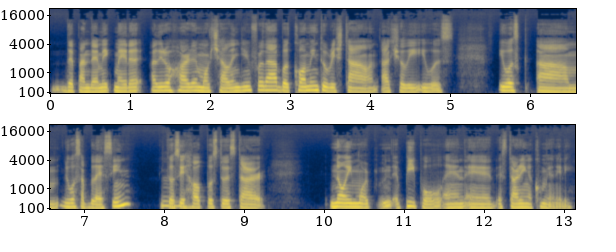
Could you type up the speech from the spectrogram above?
the pandemic made it a little harder, and more challenging for that. But coming to Bridgetown, actually, it was it was um, it was a blessing because mm. it helped us to start knowing more people and uh, starting a community.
